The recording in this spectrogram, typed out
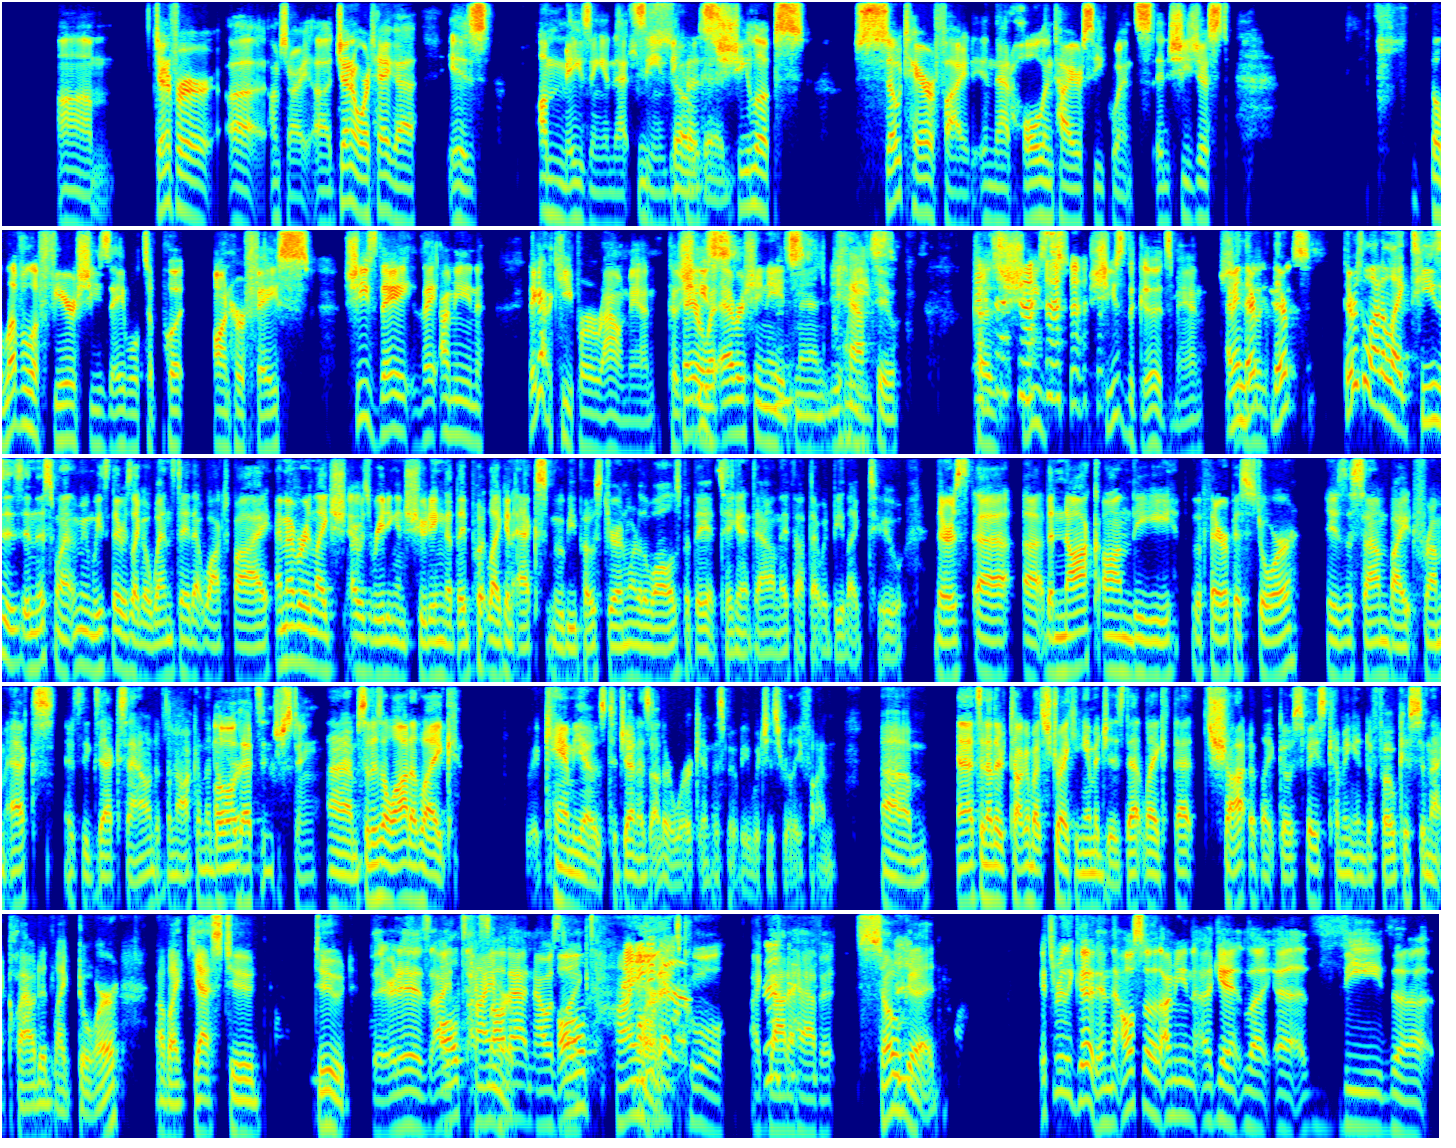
um Jennifer uh I'm sorry, uh Jenna Ortega is amazing in that She's scene so because good. she looks so terrified in that whole entire sequence and she just the level of fear she's able to put on her face she's they they i mean they got to keep her around man because her she's whatever she needs, man. You have to. because she's she's the goods man I mean, She there really there is. There was a lot of like teases in this one. I mean, we there was like a Wednesday that walked by. I remember in like sh- I was reading and shooting that they put like an X movie poster on one of the walls, but they had taken it down. They thought that would be like two. There's uh uh the knock on the the therapist store is the sound bite from X. It's the exact sound of the knock on the door. oh that's interesting Um, so there's a lot of like cameos to Jenna's other work in this movie, which is really fun. Um, and that's another talking about striking images. That like that shot of like Ghostface coming into focus in that clouded like door of like, yes, dude, dude, there it is. I, I saw that and i was like, all like time, oh that's cool. I gotta have it. So good. it's really good. And also i mean again like uh, the the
